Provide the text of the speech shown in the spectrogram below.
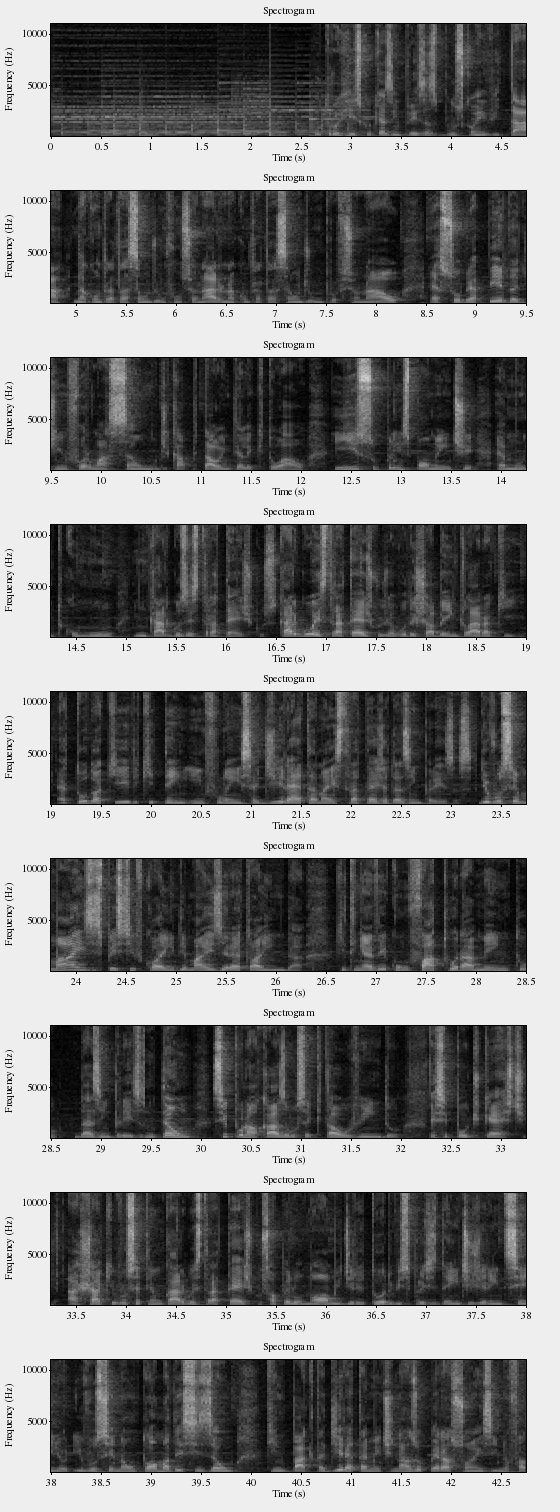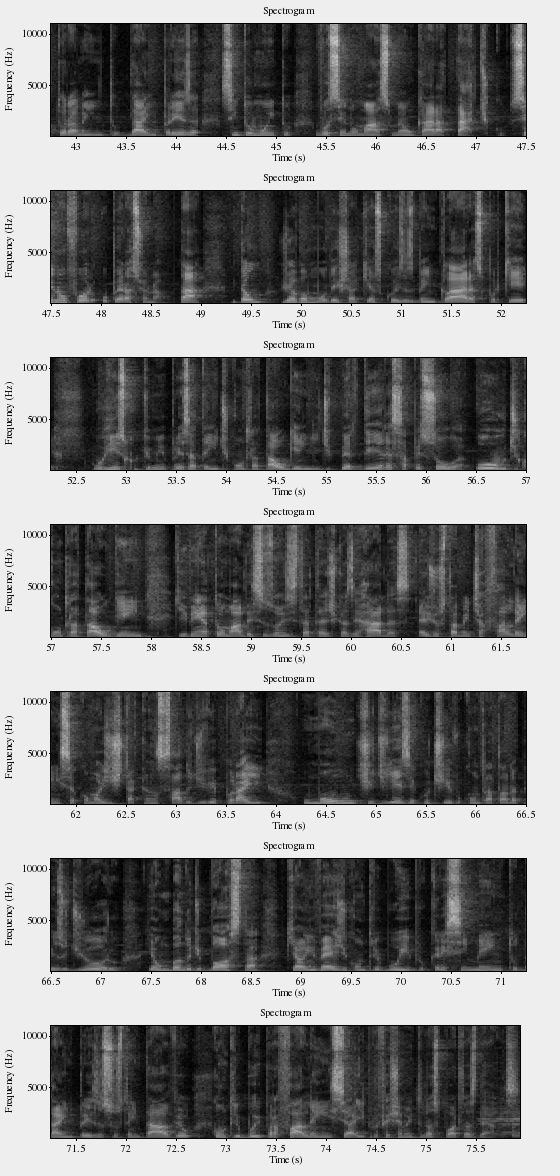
Outro risco que as empresas buscam evitar na contratação de um funcionário, na contratação de um profissional, é sobre a perda de informação, de capital intelectual. E isso principalmente é muito comum em cargos estratégicos. Cargo estratégico, já vou deixar bem claro aqui, é todo aquele que tem influência direta na estratégia das empresas. E eu vou ser mais específico ainda e mais direto ainda, que tem a ver com o faturamento das empresas. Então, se por um acaso você que está ouvindo esse podcast achar que você tem um cargo estratégico só pelo nome, diretor, vice-presidente, gerente sênior, e você não toma decisão que impacta diretamente nas operações e no faturamento da empresa, sinto muito, você no máximo é um cara tático, se não for operacional, tá? Então já vamos deixar aqui as coisas bem claras, porque o risco que uma empresa tem de contratar alguém e de perder essa pessoa, ou de contratar alguém que venha tomar decisões estratégicas erradas, é justamente a falência, como a gente está cansado de ver por aí. Um monte de executivo contratado a peso de ouro e é um bando de bosta que, ao invés de contribuir para o crescimento da empresa sustentável, contribui para a falência e para o fechamento das portas delas.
